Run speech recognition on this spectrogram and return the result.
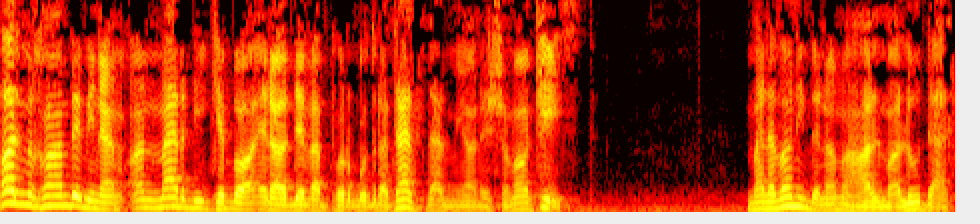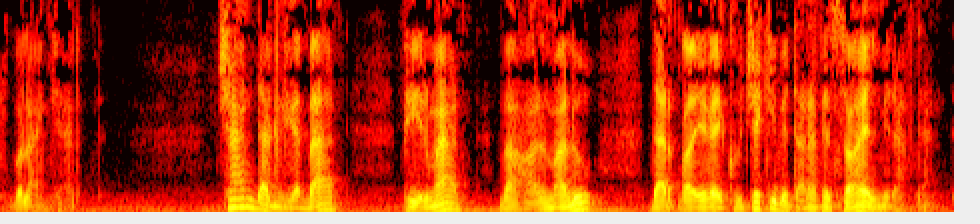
حال می‌خواهم ببینم آن مردی که با اراده و پرقدرت است در میان شما کیست؟ ملوانی به نام هالمالو دست بلند کرد. چند دقیقه بعد پیرمرد و هالمالو در قایق کوچکی به طرف ساحل می‌رفتند.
